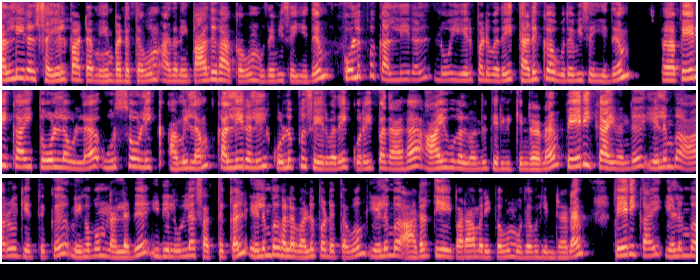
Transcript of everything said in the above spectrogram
கல்லீரல் செயல்பாட்டை மேம்படுத்தவும் அதனை பாதுகாக்கவும் உதவி செய்யுது. கொழுப்பு கல்லீரல் நோய் ஏற்படுவதை தடுக்க உதவி செய்யுது. பேரிக்காய் தோல்ல உள்ள உர்சோலிக் அமிலம் கல்லீரலில் கொழுப்பு சேர்வதை குறைப்பதாக ஆய்வுகள் வந்து தெரிவிக்கின்றன. பேரிக்காய் வந்து எலும்பு ஆரோக்கியத்துக்கு மிகவும் நல்லது. இதில் உள்ள சத்துக்கள் எலும்புகளை வலுப்படுத்தவும் எலும்பு அடர்த்தியை பராமரிக்கவும் உதவுகின்றன. பேரிக்காய் எலும்பு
